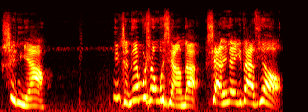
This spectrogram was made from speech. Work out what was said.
是你啊！你整天不声不响的，吓人家一大跳。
